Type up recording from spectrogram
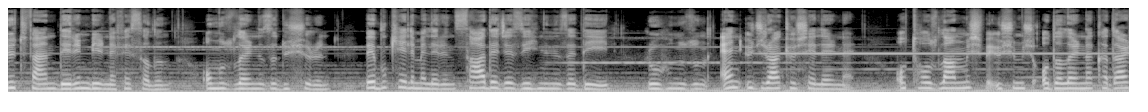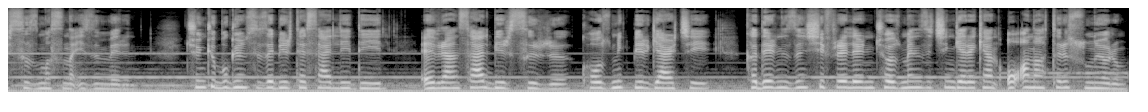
Lütfen derin bir nefes alın, omuzlarınızı düşürün ve bu kelimelerin sadece zihninize değil, ruhunuzun en ücra köşelerine, o tozlanmış ve üşümüş odalarına kadar sızmasına izin verin. Çünkü bugün size bir teselli değil, evrensel bir sırrı, kozmik bir gerçeği, kaderinizin şifrelerini çözmeniz için gereken o anahtarı sunuyorum.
